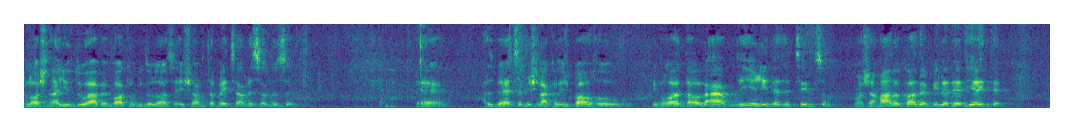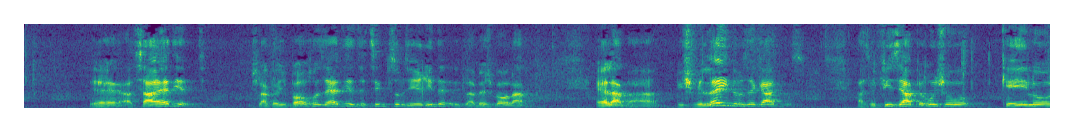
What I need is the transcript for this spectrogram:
לא שנה ידוע במוקים גדולות, יש שם תמי צם וסנוסי. אז בעצם בשביל הקדוש ברוך הוא, לברוא את העולם, זה ירידה, זה צמצום. כמו שאמרנו קודם, בילד אדייטה. עצר אדיית. בשביל הקדוש ברוך הוא זה אדיית, זה צמצום, זה ירידה, להתלבש בעולם. אלא מה? בשבילנו זה גדלוס. אז לפי זה הפירוש הוא כאילו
